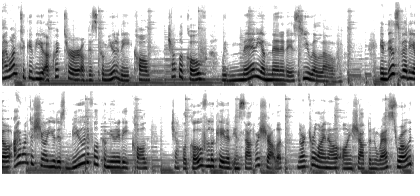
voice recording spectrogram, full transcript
I want to give you a quick tour of this community called Chapel Cove with many amenities you will love. In this video, I want to show you this beautiful community called Chapel Cove located in Southwest Charlotte, North Carolina on Shopton West Road,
